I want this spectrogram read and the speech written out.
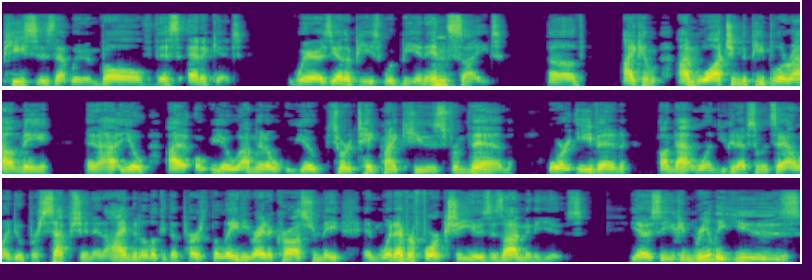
pieces that would involve this etiquette Whereas the other piece would be an insight of I can I'm watching the people around me and I you know I you know I'm going to you know sort of take my cues from them or even on that one you could have someone say I want to do a perception and I'm going to look at the person the lady right across from me and whatever fork she uses I'm going to use. You know so you can really use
